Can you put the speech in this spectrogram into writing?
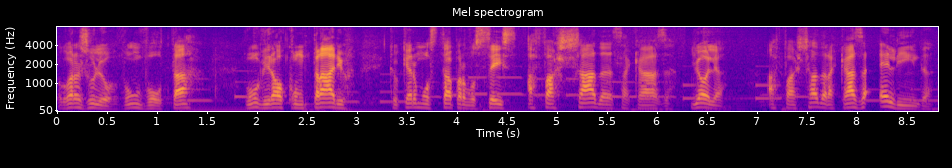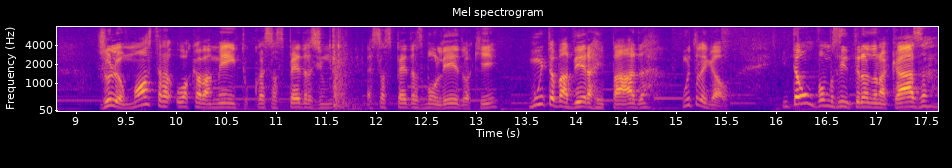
Agora, Júlio, vamos voltar, vamos virar ao contrário, que eu quero mostrar para vocês a fachada dessa casa. E olha, a fachada da casa é linda. Júlio, mostra o acabamento com essas pedras de, essas pedras moledo aqui muita madeira ripada, muito legal. Então vamos entrando na casa,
